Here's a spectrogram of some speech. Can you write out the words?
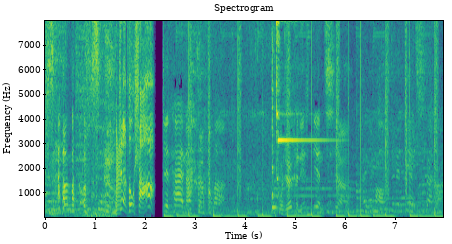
什么东西？这都啥？这也太难了吧！我觉得肯定是电器啊。哎，你好，这边电器在哪？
